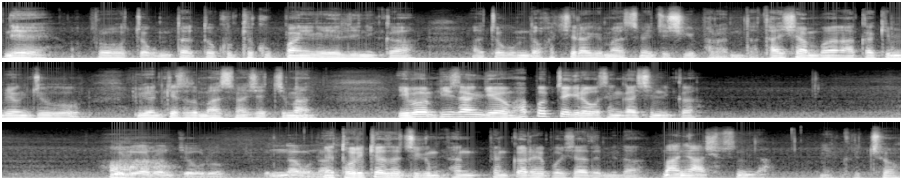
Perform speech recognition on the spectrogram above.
네, 앞으로 조금 더또 국회 국방위가 열리니까 아, 조금 더 확실하게 말씀해 주시기 바랍니다. 다시 한번 아까 김병주 위원께서도 말씀하셨지만 이번 비상계엄 합법적이라고 생각하십니까? 결과론적으로 끝나고 나 네, 돌이켜서 지금 평, 평가를 해 보셔야 됩니다. 많이 아쉽습니다. 네, 그렇죠.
